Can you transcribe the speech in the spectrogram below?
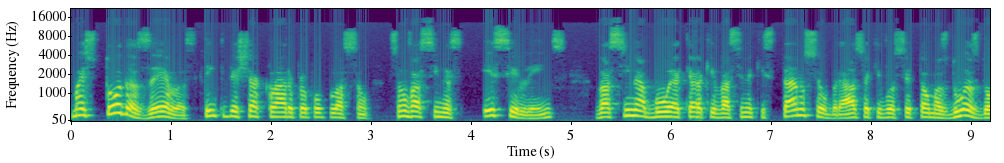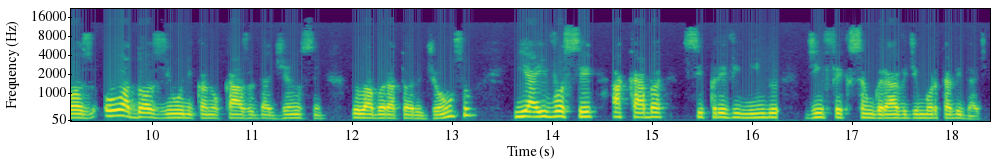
Mas todas elas, tem que deixar claro para a população, são vacinas excelentes. Vacina boa é aquela que vacina que está no seu braço, é que você toma as duas doses, ou a dose única, no caso da Janssen, do laboratório Johnson, e aí você acaba se prevenindo de infecção grave de mortalidade.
